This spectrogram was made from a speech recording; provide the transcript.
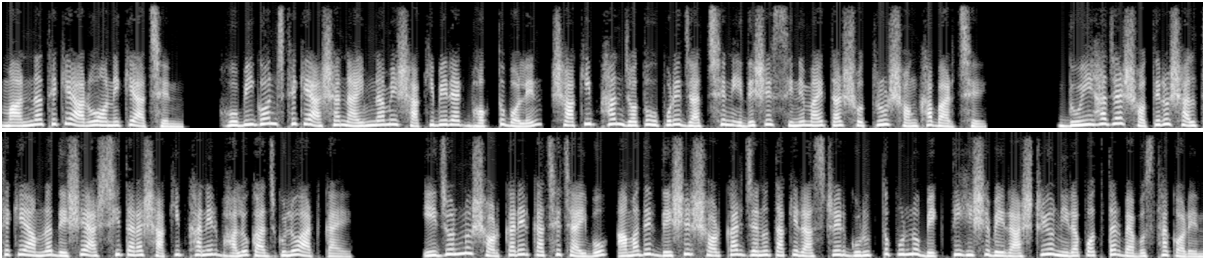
মান্না থেকে আরও অনেকে আছেন। হবিগঞ্জ থেকে আসা নাইম নামে সাকিবের এক ভক্ত বলেন, সাকিব খান যত উপরে যাচ্ছেন এদেশের সিনেমায় তার শত্রুর সংখ্যা বাড়ছে। দুই হাজার সতেরো সাল থেকে আমরা দেশে আসছি, তারা সাকিব খানের ভালো কাজগুলো আটকায়। এজন্য সরকারের কাছে চাইব, আমাদের দেশের সরকার যেন তাকে রাষ্ট্রের গুরুত্বপূর্ণ ব্যক্তি হিসেবে রাষ্ট্রীয় নিরাপত্তার ব্যবস্থা করেন।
